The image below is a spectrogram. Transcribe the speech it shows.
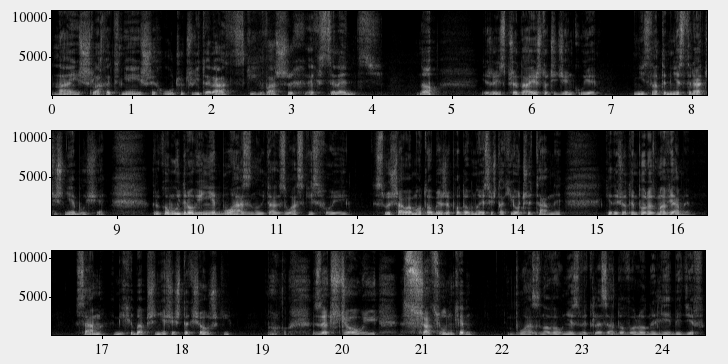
najszlachetniejszych uczuć literackich waszych ekscelencji. No, jeżeli sprzedajesz, to ci dziękuję. Nic na tym nie stracisz, nie bój się. Tylko, mój drogi, nie błaznuj tak z łaski swojej. Słyszałam o tobie, że podobno jesteś taki oczytany. Kiedyś o tym porozmawiamy. Sam mi chyba przyniesiesz te książki? No, ze czcią i z szacunkiem? Błaznował niezwykle zadowolony Liebiedziew,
